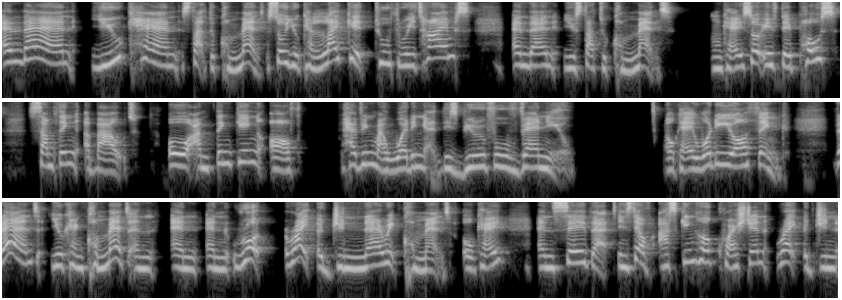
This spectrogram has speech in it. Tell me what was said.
And then you can start to comment. So you can like it two, three times, and then you start to comment. Okay. So if they post something about, oh, I'm thinking of having my wedding at this beautiful venue Okay, what do you all think? Then you can comment and and and wrote write a generic comment, okay, and say that instead of asking her question, write a gen,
